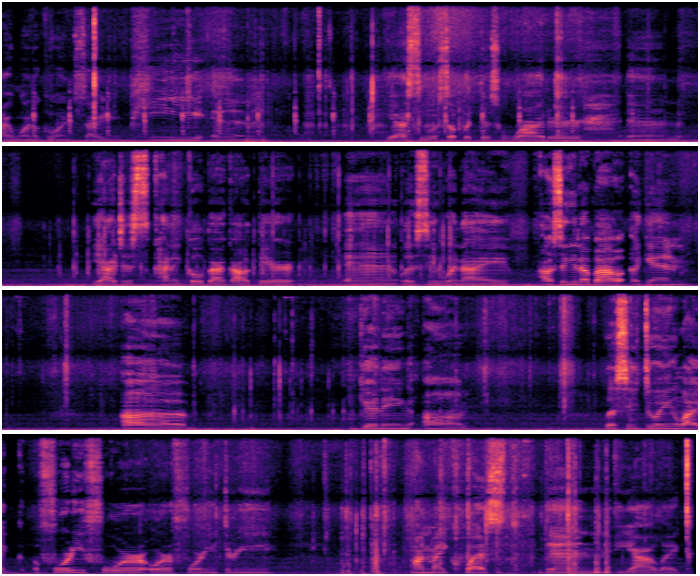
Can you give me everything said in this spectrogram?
I want to go inside and pee and yeah, see what's up with this water. And yeah, I just kind of go back out there and let's see when I I was thinking about again uh getting um let's see doing like 44 or 43 on my quest then yeah like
